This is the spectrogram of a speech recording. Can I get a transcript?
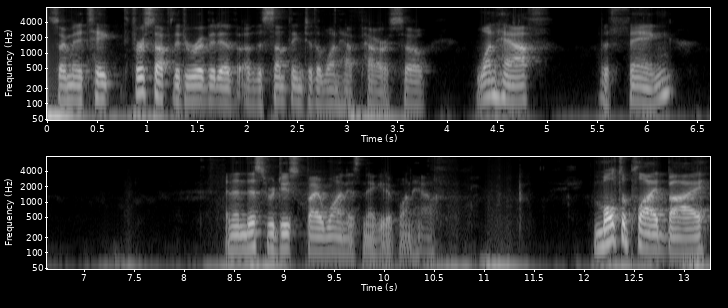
So I'm going to take, first off, the derivative of the something to the 1 half power. So 1 half, the thing, and then this reduced by 1 is negative 1 half. Multiplied by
